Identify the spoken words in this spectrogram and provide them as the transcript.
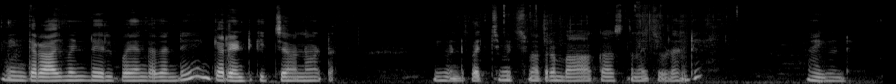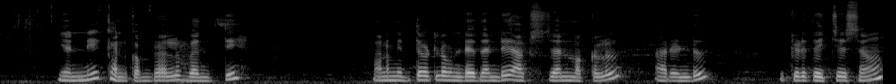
ఇంకా రాజమండ్రి వెళ్ళిపోయాం కదండి. ఇంకా రెంట్కి ఇచ్చామన్నమాట. ఇవ్వండి పచ్చిమిర్చి మాత్రం బాగా కాస్తున్నాయి చూడండి. ఇవ్వండి. ఇవన్నీ కనకంబరాలు బంతి. మనం మిద్దోట్లో ఉండేదండి ఆక్సిజన్ మొక్కలు ఆ రెండు ఇక్కడ తెచ్చేసాం.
